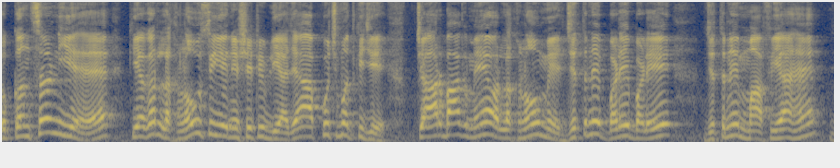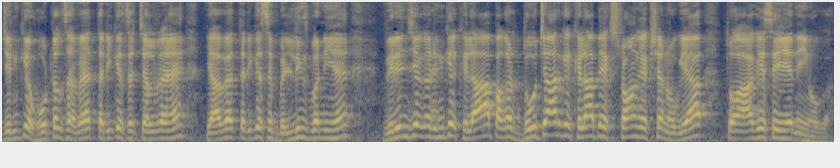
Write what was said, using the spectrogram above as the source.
तो कंसर्न ये है कि अगर लखनऊ से ये इनिशिएटिव लिया जाए, आप कुछ मत कीजिए। चार बाग में और लखनऊ में जितने बड़े बड़े जितने माफिया हैं, जिनके होटल्स अवैध तरीके से चल रहे हैं या अवैध तरीके से बिल्डिंग्स बनी हैं, वीरेंद्र जी, अगर इनके खिलाफ, अगर दो चार के खिलाफ एक स्ट्रांग एक्शन हो गया तो आगे से ये नहीं होगा।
